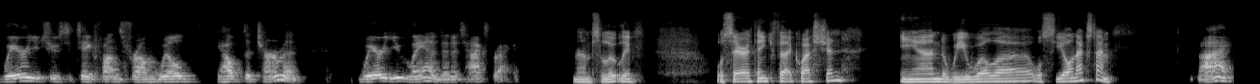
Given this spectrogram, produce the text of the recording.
where you choose to take funds from will help determine where you land in a tax bracket. Absolutely. Well, Sarah, thank you for that question, and we will uh, we'll see you all next time. Bye.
